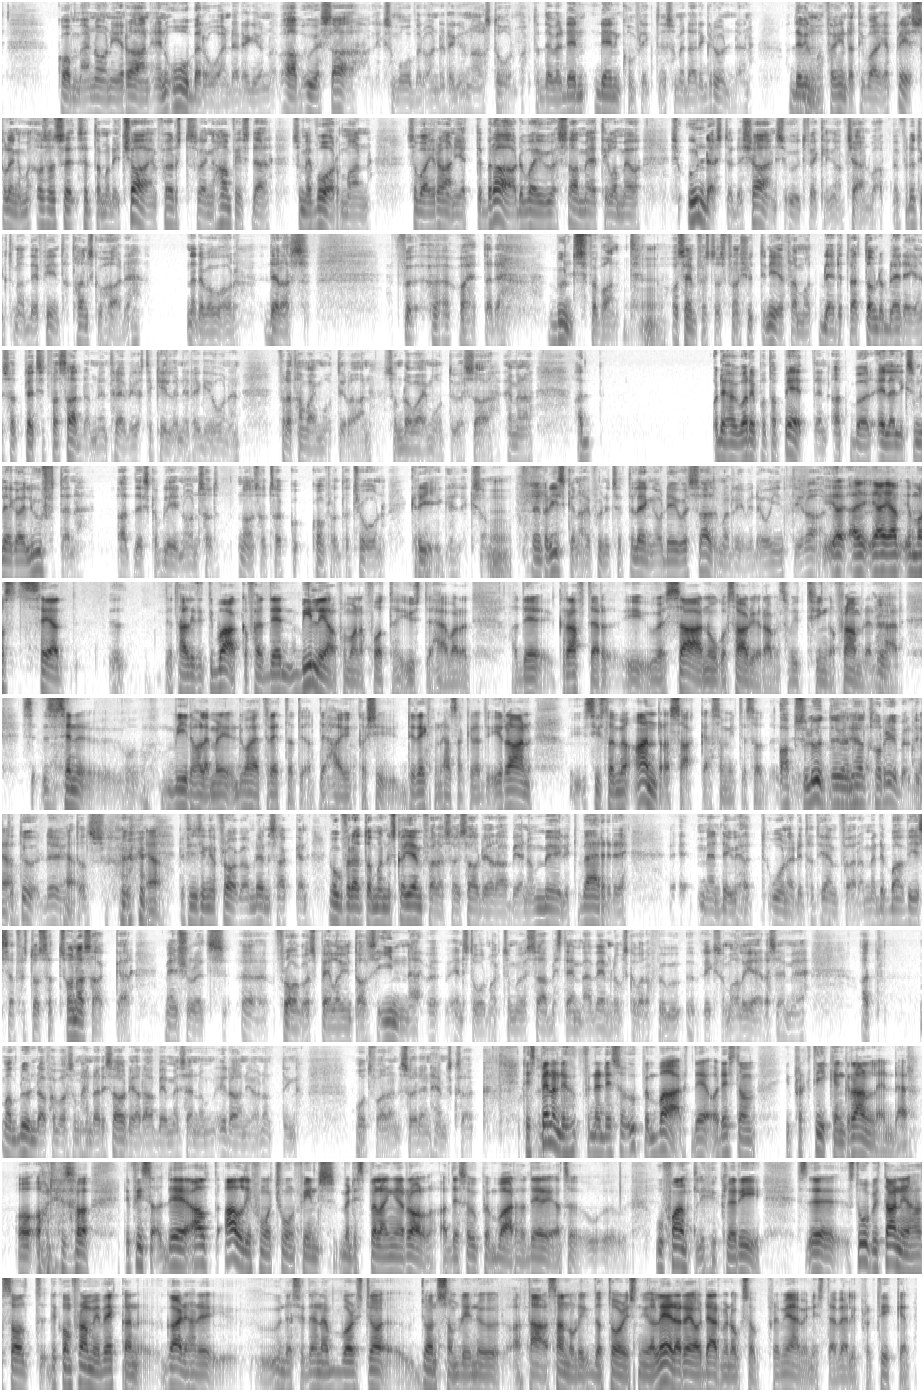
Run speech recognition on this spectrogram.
kommer någon i Iran, en oberoende region, av USA, liksom oberoende regional stormakt. Och det är väl den, den konflikten som är där i grunden. Och det vill man förhindra till varje pris. Så länge man, och så sä- sätter man dit shahen först, så länge han finns där som är vår man, så var Iran jättebra. Och då var ju USA med till och med och understödde shahens utveckling av kärnvapen. För då tyckte man att det är fint att han skulle ha det, när det var vår, deras, för, vad heter det, bundsförvant. Och sen förstås från 79 framåt blev det tvärtom, då blev det ju så att plötsligt var Saddam den trevligaste killen i regionen. För att han var emot Iran, som då var emot USA. Jag menar, att, och det har ju varit på tapeten, att bör, eller liksom lägga i luften, att det ska bli någon sorts, någon sorts konfrontation, krig. Liksom. Den risken har ju funnits jättelänge och det är USA som har drivit det och inte Iran. Jag, jag, jag måste säga att jag- tar lite tillbaka för den bilden man har fått just det här var att, att det är krafter i USA nog och Saudiarabien som vill tvinga fram den här. S- Sen vidhåller jag, men du har helt rätt att, det har ju kanske direkt med den här saken att Iran sysslar med andra saker som inte så... Absolut, det är ju en helt horribel diktatur. Det, är ju inte alls, Ja. det finns ingen fråga om den saken. Nog för att om man nu ska jämföra så är Saudiarabien om möjligt värre. Men det är ju helt onödigt att jämföra. Men det bara visar förstås att sådana saker, människorättsfrågor, eh, spelar ju inte alls in när en stormakt som USA bestämmer vem de ska vara för liksom alliera sig med. Att man blundar för vad som händer i Saudiarabien men sen om Iran gör någonting motsvarande så är det en hemsk sak. Det är spännande för när det är så uppenbart det, och dessutom i praktiken grannländer. Och, och det är så, det finns, det är allt, all information finns men det spelar ingen roll att det är så uppenbart. Att det är alltså ofantlig hyckleri. Eh, Storbritannien har sålt, det kom fram i veckan, Guardian hade undersökt den här Boris Johnson blir nu antar- sannolikt då Tories nya ledare och därmed också premiärminister väl i praktiken.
